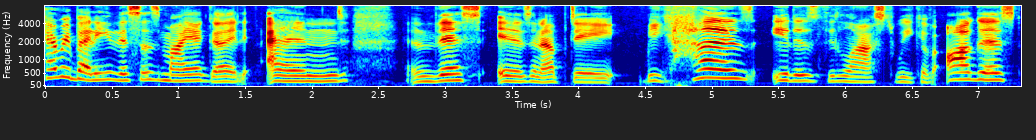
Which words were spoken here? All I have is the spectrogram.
Hey, everybody, this is Maya Goode, and this is an update because it is the last week of August,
